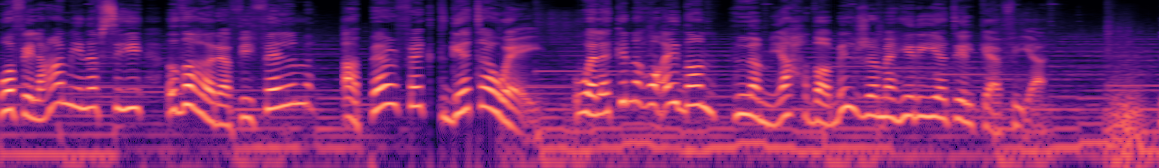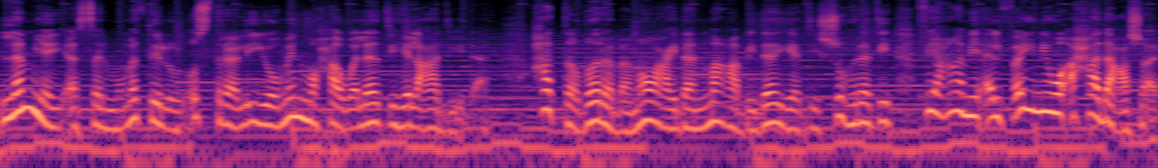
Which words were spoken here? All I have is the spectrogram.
وفي العام نفسه ظهر في فيلم A Perfect Getaway ولكنه أيضاً لم يحظى بالجماهيرية الكافية. لم ييأس الممثل الأسترالي من محاولاته العديدة حتى ضرب موعدا مع بداية الشهرة في عام 2011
